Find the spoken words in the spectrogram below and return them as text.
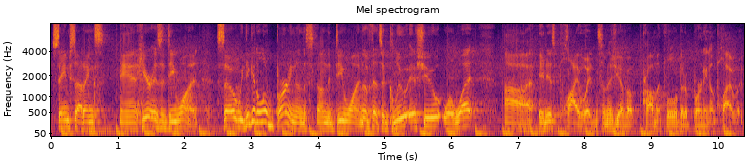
same settings, and here is a D1. So we did get a little burning on, this, on the D1. I don't know if that's a glue issue or what. Uh, it is plywood, and sometimes you have a problem with a little bit of burning on plywood.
